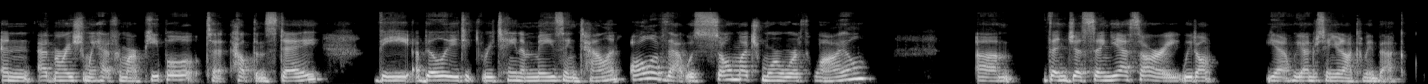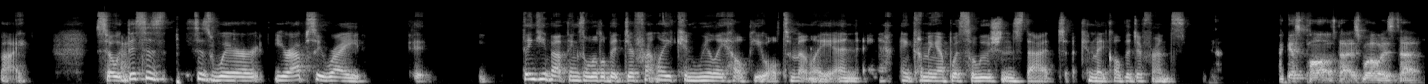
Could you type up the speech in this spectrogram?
and admiration we had from our people to help them stay the ability to retain amazing talent, all of that was so much more worthwhile um, than just saying, yeah, sorry, we don't, yeah, we understand you're not coming back. Bye. So this is this is where you're absolutely right. It, thinking about things a little bit differently can really help you ultimately and and coming up with solutions that can make all the difference. I guess part of that as well is that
